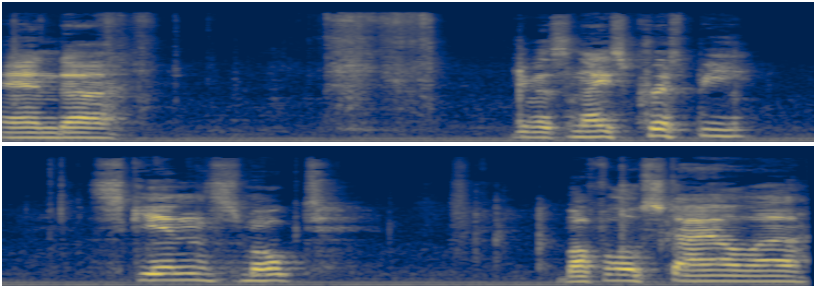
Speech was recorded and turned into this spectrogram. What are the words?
and uh, give us nice crispy skin smoked buffalo style uh,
